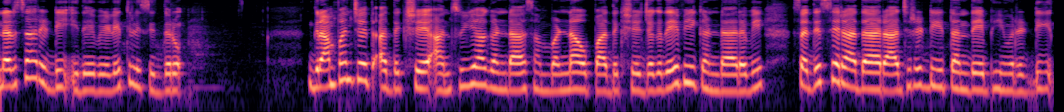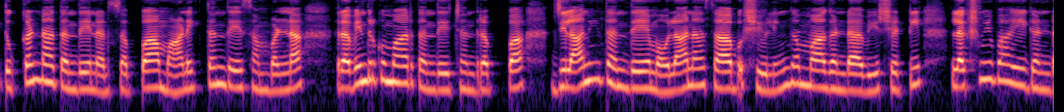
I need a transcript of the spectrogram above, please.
ನರಸಾರೆಡ್ಡಿ ಇದೇ ವೇಳೆ ತಿಳಿಸಿದ್ದರು. ಗ್ರಾಮ ಪಂಚಾಯತ್ ಅಧ್ಯಕ್ಷೆ ಅನ್ಸೂಯ ಗಂಡ, ಸಂಬಣ್ಣ ಉಪಾಧ್ಯಕ್ಷೆ ಜಗದೇವಿ ಗಂಡ, ರವಿ ಸದಸ್ಯರಾದ ರಾಜರೆಡ್ಡಿ ತಂದೆ ಭೀಮರೆಡ್ಡಿ, ತುಕ್ಕಣ್ಣ ತಂದೆ ನರಸಪ್ಪ, ಮಾಣಿಕ್ ತಂದೆ ಸಂಬಣ್ಣ ರವೀಂದ್ರಕುಮಾರ್ ತಂದೆ ಚಂದ್ರಪ್ಪ, ಜಿಲಾನಿ ತಂದೆ ಮೌಲಾನಾ ಸಾಬ್, ಶಿವಲಿಂಗಮ್ಮ ಗಂಡ ವೀರ್ಶೆಟ್ಟಿ, ಲಕ್ಷ್ಮೀಬಾಯಿ ಗಂಡ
